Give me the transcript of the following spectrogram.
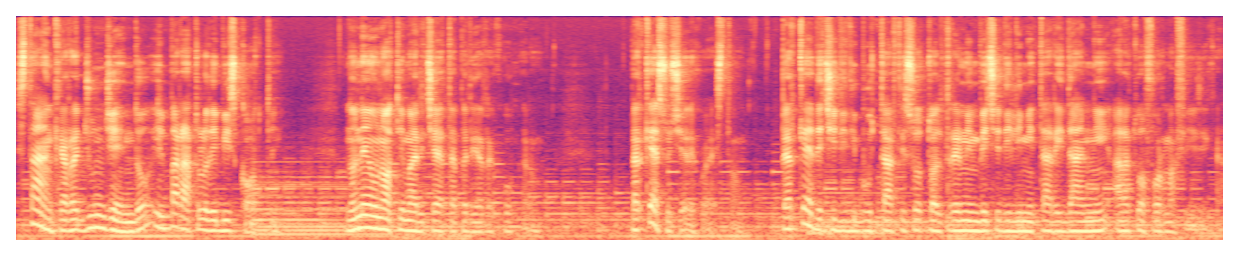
sta anche raggiungendo il barattolo dei biscotti. Non è un'ottima ricetta per il recupero. Perché succede questo? Perché decidi di buttarti sotto al treno invece di limitare i danni alla tua forma fisica?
